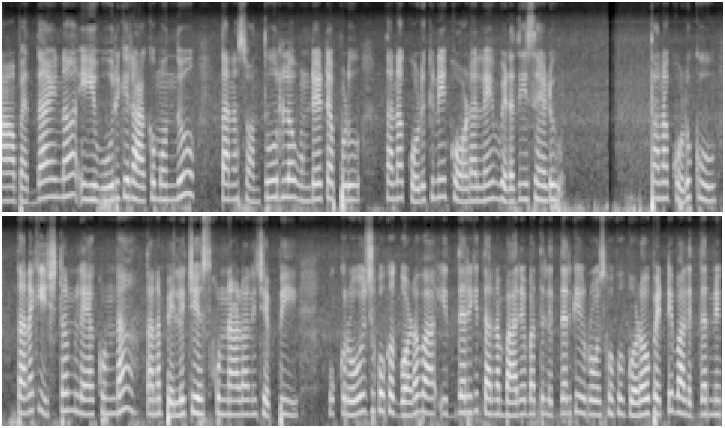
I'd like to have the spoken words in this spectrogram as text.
ఆ పెద్ద ఆయన ఈ ఊరికి రాకముందు తన సొంత ఊరిలో ఉండేటప్పుడు తన కొడుకుని కోడల్ని విడదీశాడు. తన కొడుకు తనకి ఇష్టం లేకుండా తన పెళ్ళి చేసుకున్నాడని చెప్పి ఒక రోజుకు ఒక గొడవ ఇద్దరికి తన భార్యాభర్తలు ఇద్దరికి రోజుకొక గొడవ పెట్టి వాళ్ళిద్దరిని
